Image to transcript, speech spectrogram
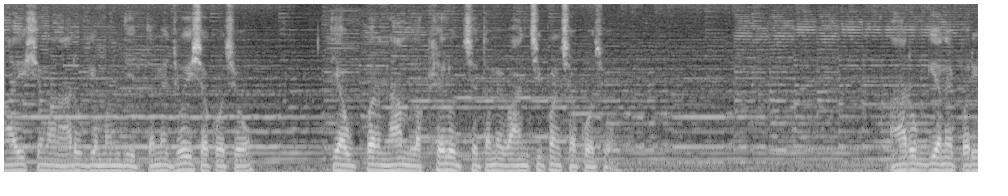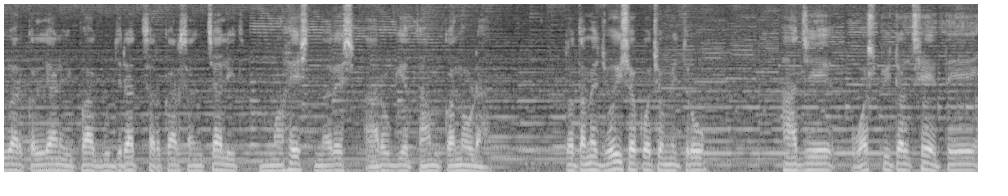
આયુષ્યમાન આરોગ્ય મંદિર તમે જોઈ શકો છો. ત્યાં ઉપર નામ લખેલું જ છે, તમે વાંચી પણ શકો છો. આરોગ્ય અને પરિવાર કલ્યાણ વિભાગ, ગુજરાત સરકાર સંચાલિત મહેશ નરેશ આરોગ્ય ધામ, કનોડા. તો તમે જોઈ શકો છો મિત્રો, આ જે હોસ્પિટલ છે તે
